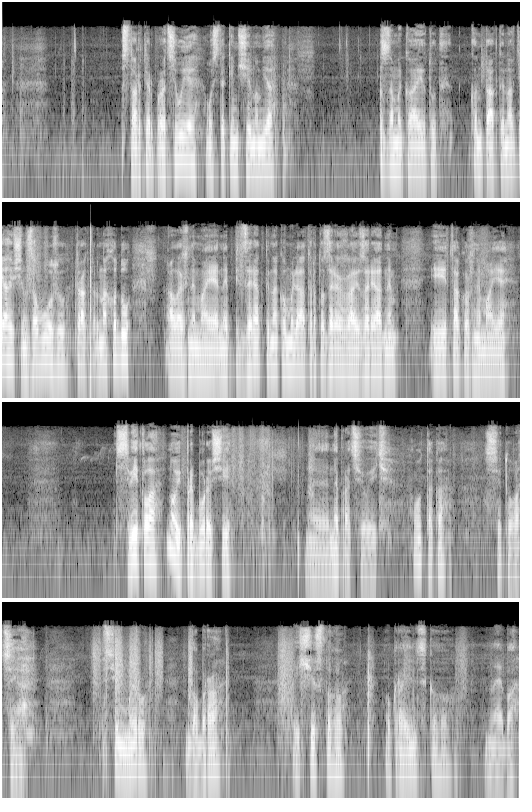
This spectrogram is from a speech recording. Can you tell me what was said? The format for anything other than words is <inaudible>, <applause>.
стартер працює. Ось таким чином я замикаю тут контакти навтягуючим, завожу трактор на ходу, але ж немає не підзарядки на акумулятор, то заряджаю зарядним. І також немає світла, ну і прибори всі е, не працюють. От така ситуація. Всім миру, добра і чистого українського неба.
